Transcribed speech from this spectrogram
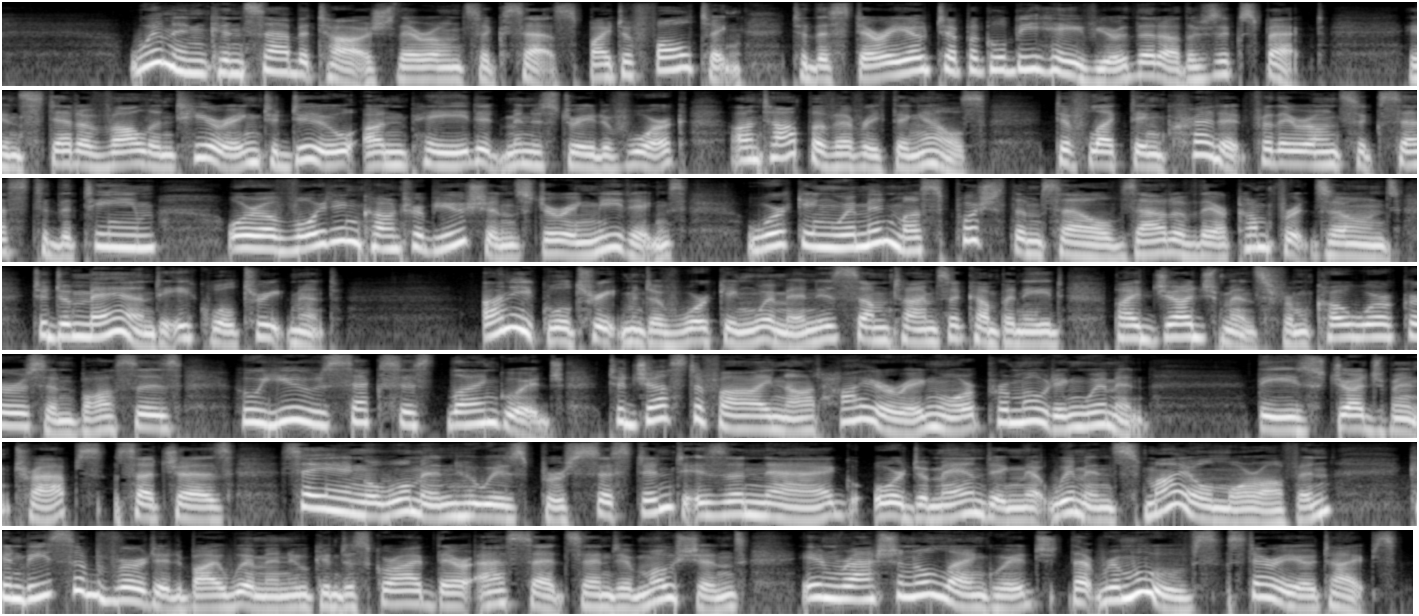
Women can sabotage their own success by defaulting to the stereotypical behavior that others expect instead of volunteering to do unpaid administrative work on top of everything else, deflecting credit for their own success to the team, or avoiding contributions during meetings, working women must push themselves out of their comfort zones to demand equal treatment. Unequal treatment of working women is sometimes accompanied by judgments from coworkers and bosses who use sexist language to justify not hiring or promoting women these judgment traps, such as saying a woman who is persistent is a nag or demanding that women smile more often, can be subverted by women who can describe their assets and emotions in rational language that removes stereotypes.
